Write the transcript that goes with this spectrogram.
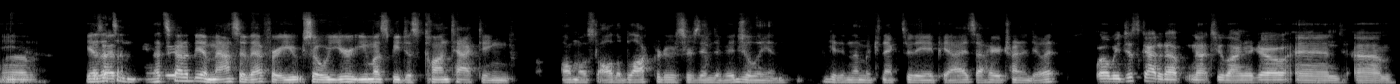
Um, yeah, that's that- a that's got to be a massive effort. You so you're you must be just contacting almost all the block producers individually and getting them to connect through the API. Is that how you're trying to do it? Well, we just got it up not too long ago, and um,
